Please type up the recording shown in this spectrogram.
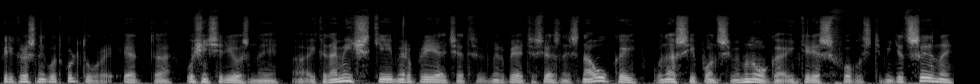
перекрестный год культуры, это очень серьезные а, экономические мероприятия, это мероприятия, связанные с наукой. У нас с японцами много интересов в области медицины,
